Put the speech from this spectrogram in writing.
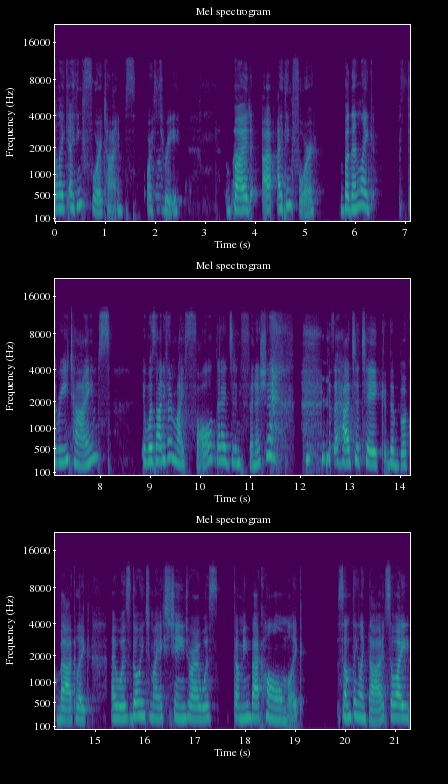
like I think four times or three, wow. but uh, I think four. But then like three times, it was not even my fault that I didn't finish it. because I had to take the book back. Like I was going to my exchange or I was coming back home, like something like that. So I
